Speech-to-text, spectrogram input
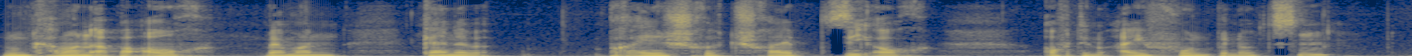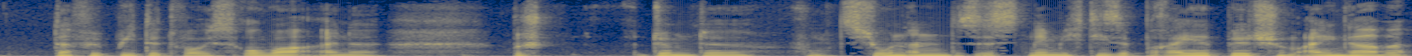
Nun kann man aber auch, wenn man gerne Breilschrift schreibt, sie auch auf dem iPhone benutzen. Dafür bietet VoiceOver eine bestimmte Funktion an. Das ist nämlich diese Braille-Bildschirmeingabe.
